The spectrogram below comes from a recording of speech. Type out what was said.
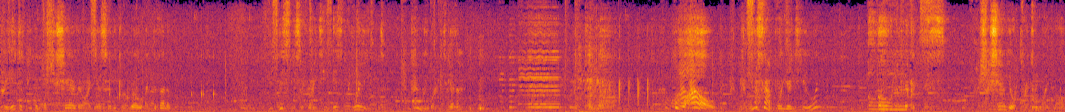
creative people want to share their ideas so they can grow and develop. This piece of writing is brilliant. Can we work together? Wow! Can we sample your tune? Oh, look at this. I Share your art on my blog.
